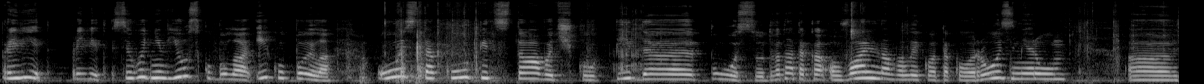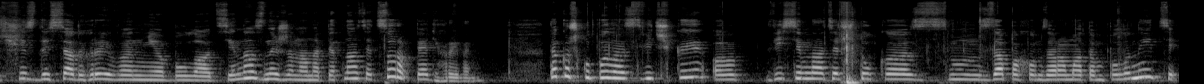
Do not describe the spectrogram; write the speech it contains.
Привіт! Привіт! Сьогодні в Юску була і купила ось таку підставочку під е, посуд. Вона така овальна, великого такого розміру. Е, 60 гривень була ціна, знижена на 15, 45 гривень. Також купила свічки е, 18 штук з запахом з ароматом полуниці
